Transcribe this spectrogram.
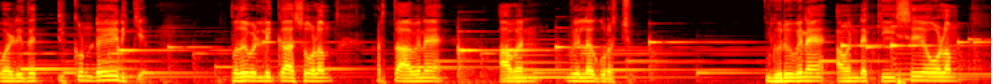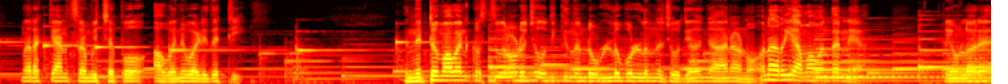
വഴിതെറ്റിക്കൊണ്ടേയിരിക്കുക മുപ്പത് വെള്ളിക്കാശോളം കർത്താവിനെ അവൻ വില കുറച്ചു. ഗുരുവിനെ അവന്റെ കീശയോളം നിറയ്ക്കാൻ ശ്രമിച്ചപ്പോൾ അവന് വഴിതെറ്റി. എന്നിട്ടും അവൻ ക്രിസ്തുവിനോട് ചോദിക്കുന്നുണ്ട് ഉള്ളു പൊള്ളുന്ന ചോദ്യം അത് ഞാനാണോ? അവനറിയാം അവൻ തന്നെയാണ് പ്രിയമുള്ളവരെ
